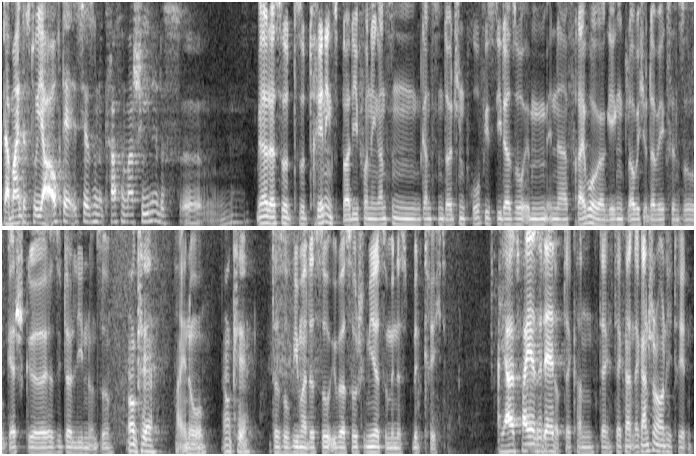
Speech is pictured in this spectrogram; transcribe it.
Da meintest du ja auch, der ist ja so eine krasse Maschine. Das, äh, Ja, das ist so, so Trainingsbuddy von den ganzen, ganzen deutschen Profis, die da so im, in der Freiburger Gegend, glaube ich, unterwegs sind. So Geschke, Sütterlin und so. okay, Heino. okay. Das so, wie man das so über Social Media zumindest mitkriegt. Ja, es war ja so Ich der, glaube, der kann, der, der, kann, der kann schon ordentlich treten.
